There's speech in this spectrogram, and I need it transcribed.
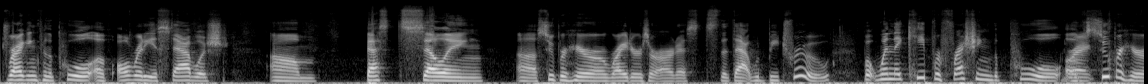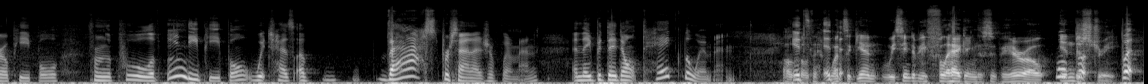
dragging from the pool of already established um, best-selling uh, superhero writers or artists, that that would be true. But when they keep refreshing the pool of Right. superhero people from the pool of indie people, which has a vast percentage of women, and they but they don't take the women. Although, it's- th- it- once again, we seem to be flagging the superhero Well, but- industry. But,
